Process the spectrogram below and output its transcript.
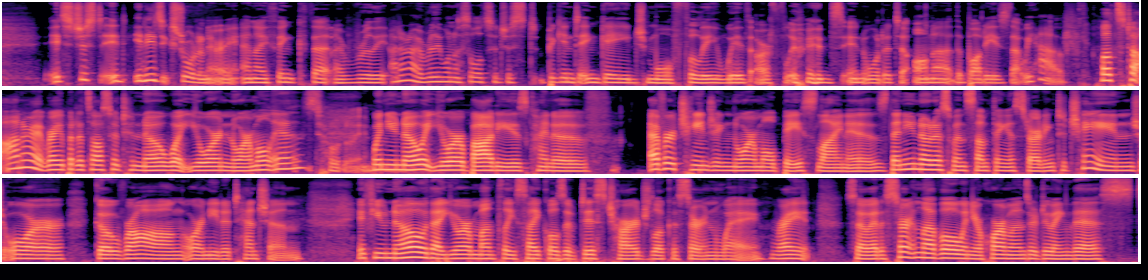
it's just it, it is extraordinary and i think that i really i don't know i really want us all to just begin to engage more fully with our fluids in order to honor the bodies that we have Well, it's to honor it, right? But it's also to know what your normal is. totally When you know what your body's kind of ever changing normal baseline is, then you notice when something is starting to change or go wrong or need attention. If you know that your monthly cycles of discharge look a certain way, right? So at a certain level, when your hormones are doing this,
